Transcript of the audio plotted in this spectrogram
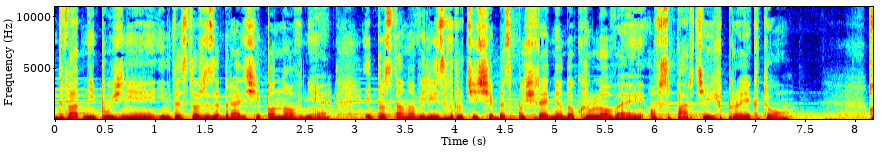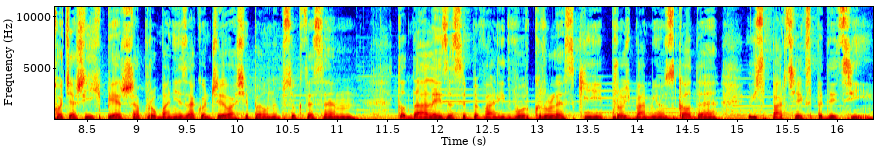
Dwa dni później inwestorzy zebrali się ponownie i postanowili zwrócić się bezpośrednio do królowej o wsparcie ich projektu. Chociaż ich pierwsza próba nie zakończyła się pełnym sukcesem, to dalej zasypywali dwór królewski prośbami o zgodę i wsparcie ekspedycji.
